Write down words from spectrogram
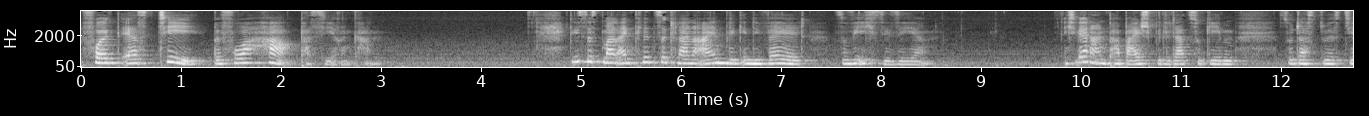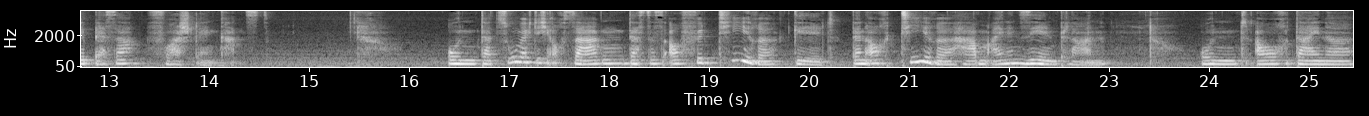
folgt erst T, bevor H passieren kann. Dies ist mal ein klitzekleiner Einblick in die Welt, so wie ich sie sehe. Ich werde ein paar Beispiele dazu geben, sodass du es dir besser vorstellen kannst. Und dazu möchte ich auch sagen, dass das auch für Tiere gilt, denn auch Tiere haben einen Seelenplan. Und auch deine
